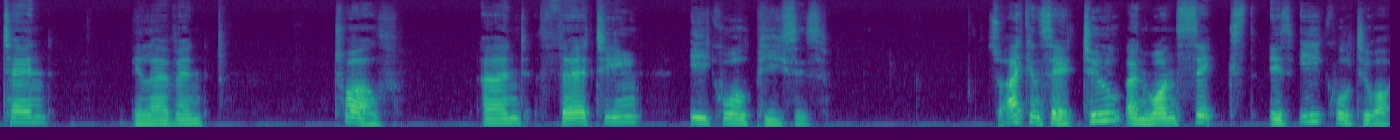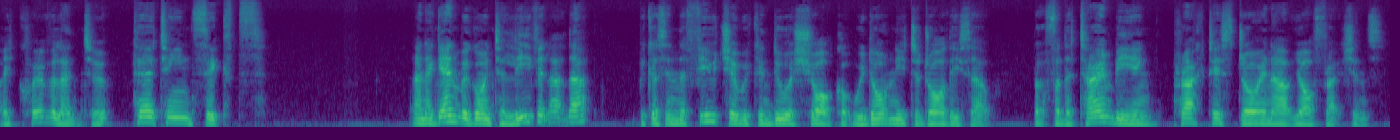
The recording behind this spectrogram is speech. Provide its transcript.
10, 11, 12 and 13 equal pieces. So I can say 2 and 1 sixth is equal to or equivalent to 13 sixths. And again, we're going to leave it like that because in the future we can do a shortcut. We don't need to draw these out. But for the time being, practice drawing out your fractions.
